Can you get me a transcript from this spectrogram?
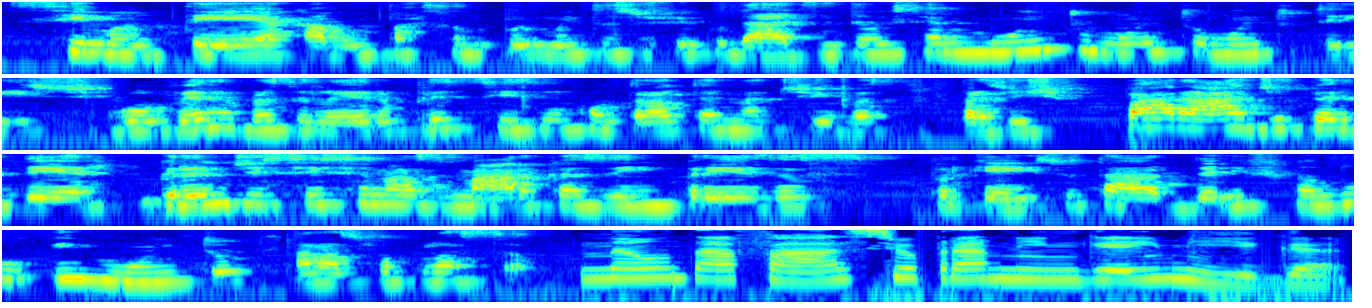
se manter, acabam passando por muitas dificuldades. Então isso é muito, muito, muito triste. O governo brasileiro precisa encontrar alternativas para a gente parar de perder grandíssimas marcas e empresas porque isso está danificando e muito a nossa população. Não tá fácil para ninguém, miga.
